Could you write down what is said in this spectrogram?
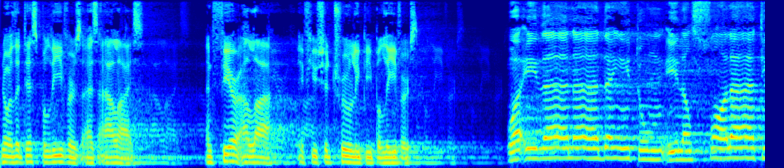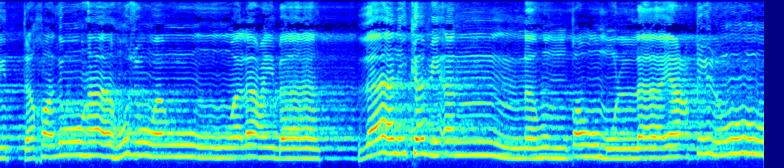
nor the disbelievers as allies. And fear Allah if you should truly be believers. واذا ناديتم الى الصلاه اتخذوها هزوا ولعبا ذلك بانهم قوم لا يعقلون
